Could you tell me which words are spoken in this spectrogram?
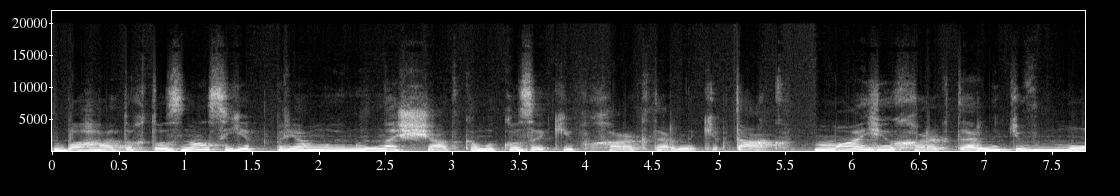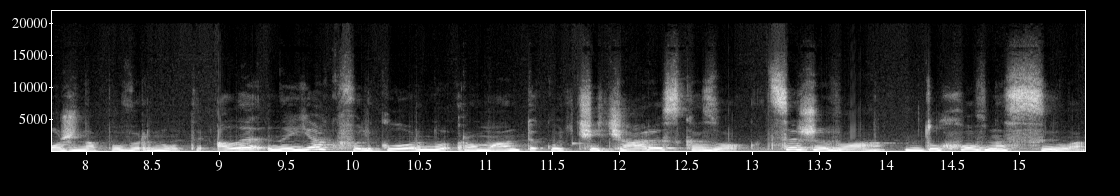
Багато хто з нас є прямими нащадками козаків-характерників. Так, магію характерників можна повернути, але не як фольклорну романтику чи чари сказок. Це жива, духовна сила,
